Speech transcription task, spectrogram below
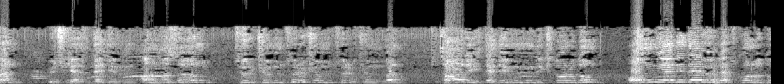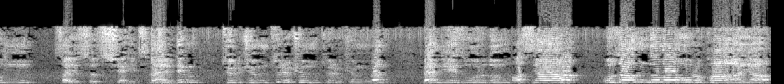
ben. Üç kez dedim anlasın. Türküm, Türküm, Türküm ben. Tarih dedim dik durdum. On yedi devlet kurdum. Sayısız şehit verdim. Türküm, Türküm, Türküm ben. Ben iz vurdum Asya'ya. Uzandım Avrupa'ya.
